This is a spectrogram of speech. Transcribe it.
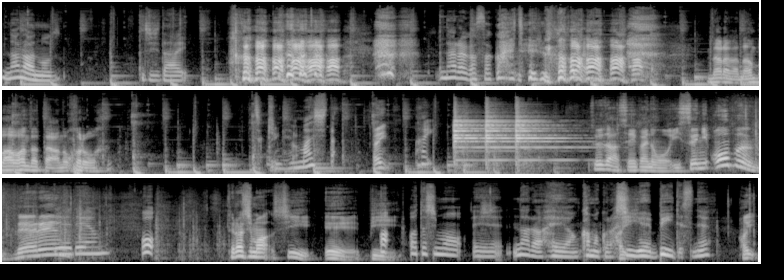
う。奈良の時代。奈良が栄えている 奈良がナンバーワンだったあの頃決めました。はい。はい。それでは正解の方一斉にオープン。でれん。ででん。寺島 CAB あ私も、えー、奈良平安鎌倉はい。CAB ですねはい。と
